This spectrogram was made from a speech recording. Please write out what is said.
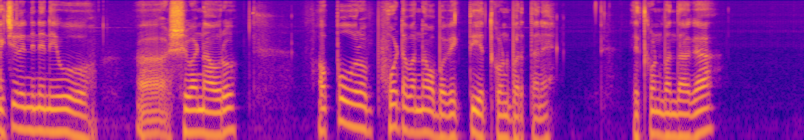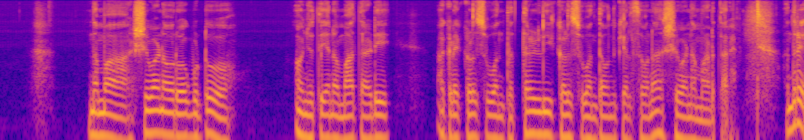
ಆ್ಯಕ್ಚುಲಿ ನಿನ್ನೆ ನೀವು ಶಿವಣ್ಣ ಅವರು ಅಪ್ಪು ಅವರ ಫೋಟೋವನ್ನು ಒಬ್ಬ ವ್ಯಕ್ತಿ ಎತ್ಕೊಂಡು ಬರ್ತಾನೆ. ಎತ್ಕೊಂಡು ಬಂದಾಗ ನಮ್ಮ ಶಿವಣ್ಣ ಅವರು ಹೋಗ್ಬಿಟ್ಟು ಅವನ ಜೊತೆ ಏನೋ ಮಾತಾಡಿ, ಆ ಕಡೆ ಕಳಿಸುವಂಥ ತಳ್ಳಿ ಕಳಿಸುವಂಥ ಒಂದು ಕೆಲಸವನ್ನು ಶಿವಣ್ಣ ಮಾಡ್ತಾರೆ. ಅಂದರೆ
